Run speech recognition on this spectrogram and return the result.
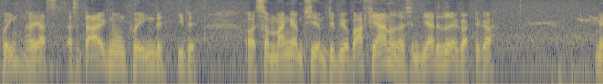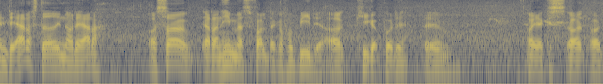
pointen? Og jeg, altså, der er jo ikke nogen pointe i det. Og som mange af dem siger, det bliver jo bare fjernet. Og jeg ja, det ved jeg godt, det gør. Men det er der stadig, når det er der. Og så er der en hel masse folk, der går forbi det og kigger på det. Øhm, og, jeg kan, og, og,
